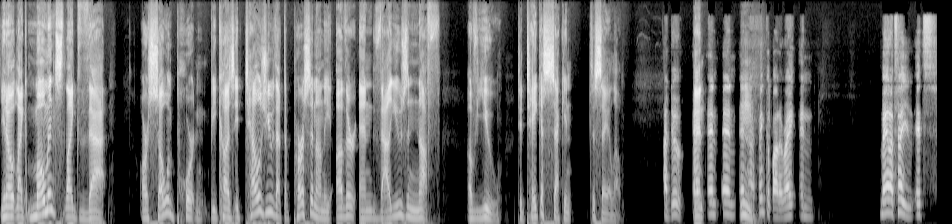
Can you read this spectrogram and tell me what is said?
You know, like moments like that are so important because it tells you that the person on the other end values enough of you to take a second to say hello. I do. And and and and, and mm. I think about it, right? And man, I tell you, it's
